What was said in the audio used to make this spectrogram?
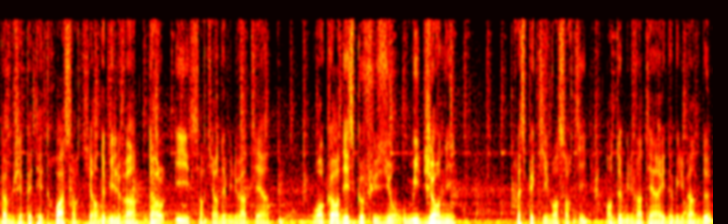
comme GPT-3 sorti en 2020, DALL-E sorti en 2021, ou encore DiscoFusion ou Midjourney, respectivement sortis en 2021 et 2022,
